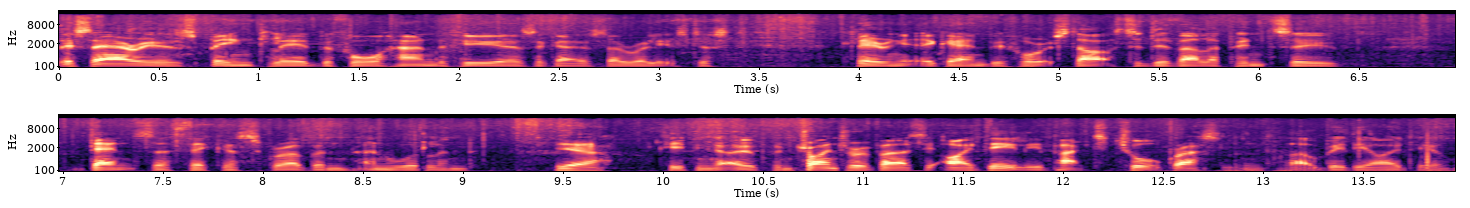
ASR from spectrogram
This area's been cleared beforehand a few years ago, so really it's just clearing it again before it starts to develop into denser, thicker scrub and, and woodland. Yeah, Keeping it open, trying to reverse it ideally back to chalk grassland. That would be the ideal.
